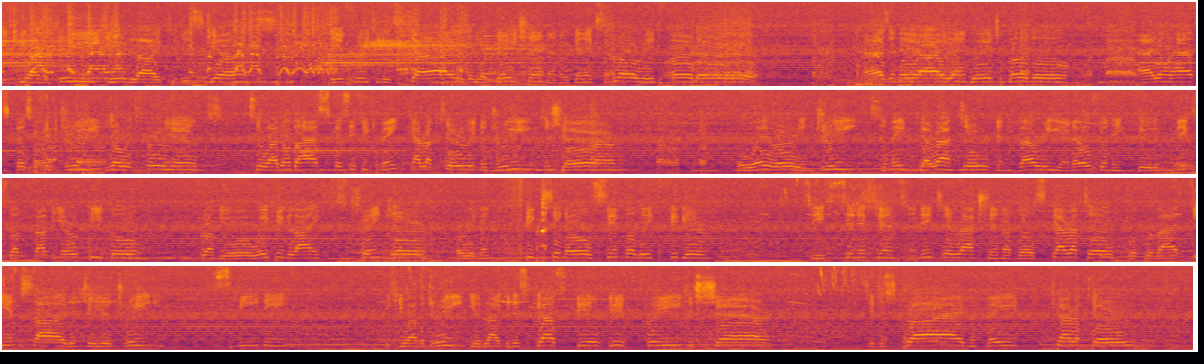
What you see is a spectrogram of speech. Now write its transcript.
If you have a dream you'd like to discuss, feel free to disguise the location and we can explore it further. As an AI language model, I don't have specific dreams or experience, so I don't have specific main character in a dream to share. However, in dreams, the main character can vary and often include a mix of familiar people from your waking life, stranger, or even fictional symbolic figure. The significance and interaction of those characters will provide insight into your dream's. Meaning if you have a dream you'd like to discuss, feel, feel free to share, to describe the main character,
